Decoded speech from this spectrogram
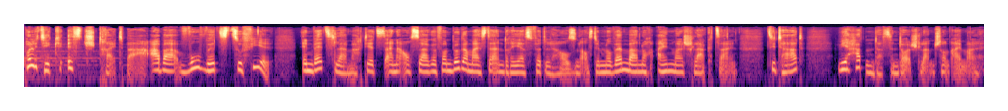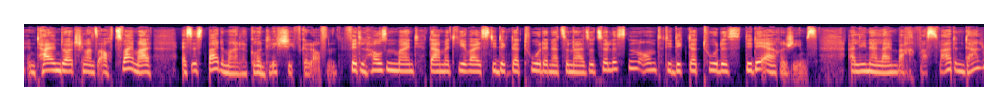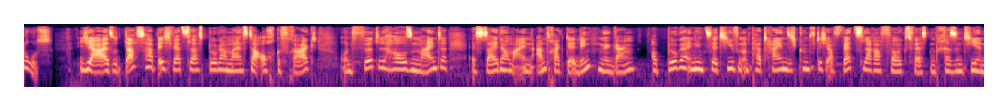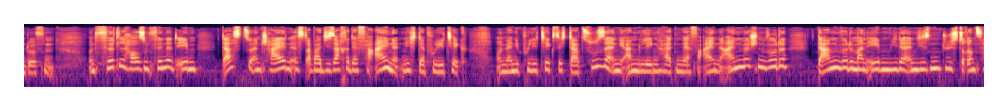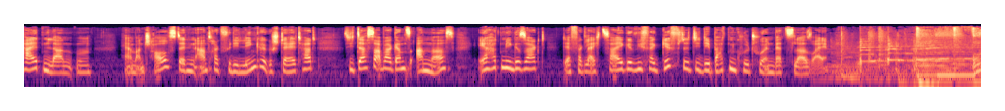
Politik ist streitbar, aber wo wird's zu viel? In Wetzlar macht jetzt eine Aussage von Bürgermeister Andreas Viertelhausen aus dem November noch einmal Schlagzeilen. Zitat Wir hatten das in Deutschland schon einmal, in Teilen Deutschlands auch zweimal. Es ist beide Male gründlich schiefgelaufen. Viertelhausen meint damit jeweils die Diktatur der Nationalsozialisten und die Diktatur des DDR-Regimes. Alina Leimbach, was war denn da los? Ja, also das habe ich Wetzlars Bürgermeister auch gefragt und Viertelhausen meinte, es sei da um einen Antrag der Linken gegangen, ob Bürgerinitiativen und Parteien sich künftig auf Wetzlarer Volksfesten präsentieren dürfen. Und Viertelhausen findet eben, das zu entscheiden ist aber die Sache der Vereine, nicht der Politik. Und wenn die Politik sich da zu sehr in die Angelegenheiten der Vereine einmischen würde, dann würde man eben wieder in diesen düsteren Zeiten landen. Hermann Schaus, der den Antrag für die Linke gestellt hat, sieht das aber ganz anders. Er hat mir gesagt, der Vergleich zeige, wie vergiftet die Debattenkultur in Wetzlar sei.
